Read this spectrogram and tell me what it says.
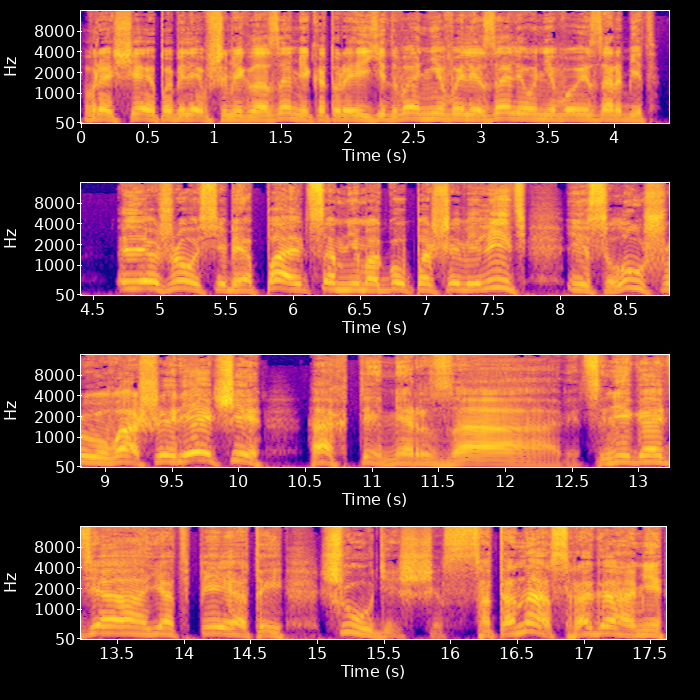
вращая побелевшими глазами, которые едва не вылезали у него из орбит. «Лежу себе, пальцем не могу пошевелить и слушаю ваши речи!» Ах ты, мерзавец, негодяй отпетый, чудище, сатана с рогами!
